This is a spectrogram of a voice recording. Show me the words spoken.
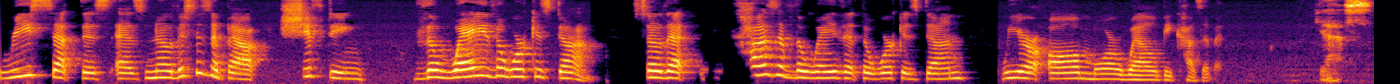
reset this as no this is about shifting the way the work is done. So that because of the way that the work is done we are all more well because of it. Yes,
